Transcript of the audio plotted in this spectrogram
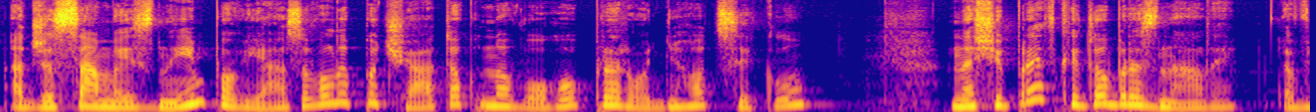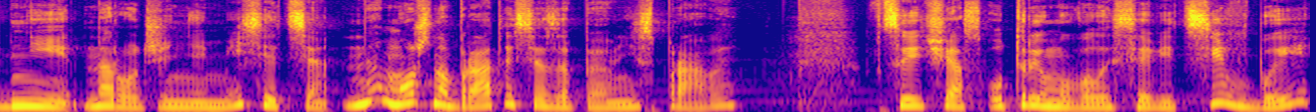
адже саме з ним пов'язували початок нового природнього циклу. Наші предки добре знали, в дні народження місяця не можна братися за певні справи. В цей час утримувалися від сівби,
